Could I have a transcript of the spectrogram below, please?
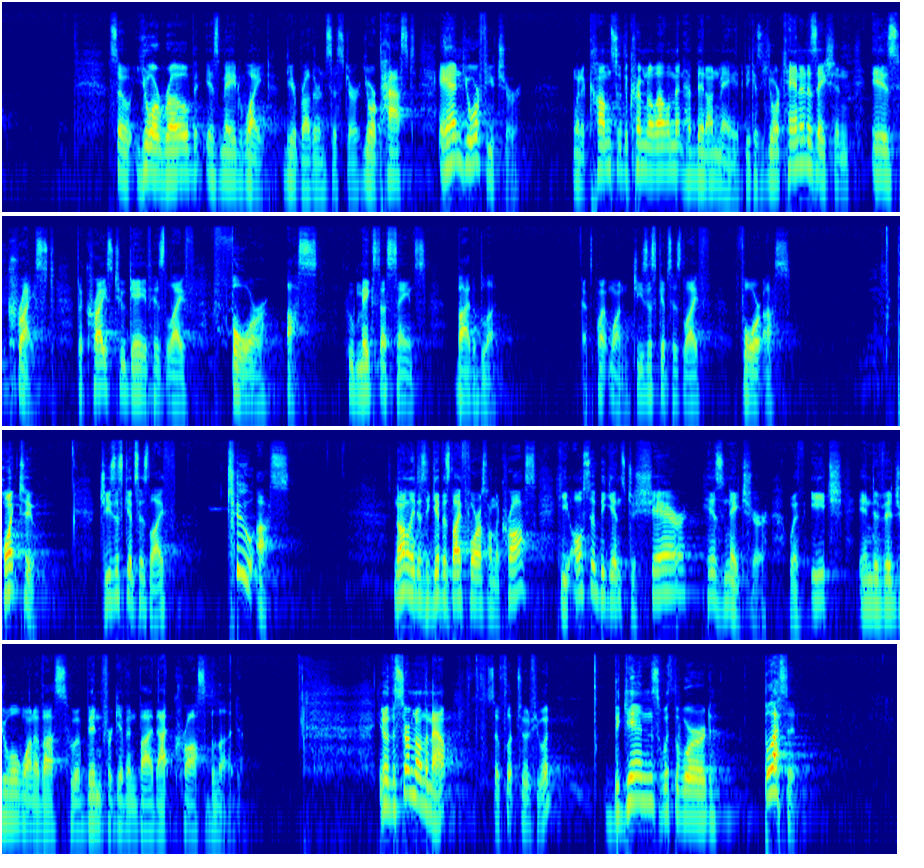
So, your robe is made white, dear brother and sister. Your past and your future, when it comes to the criminal element, have been unmade because your canonization is Christ the Christ who gave his life for us, who makes us saints by the blood. That's point one. Jesus gives his life for us. Point two Jesus gives his life to us. Not only does he give his life for us on the cross, he also begins to share his nature with each individual one of us who have been forgiven by that cross blood. You know, the Sermon on the Mount so flip to it if you would, begins with the word blessed.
